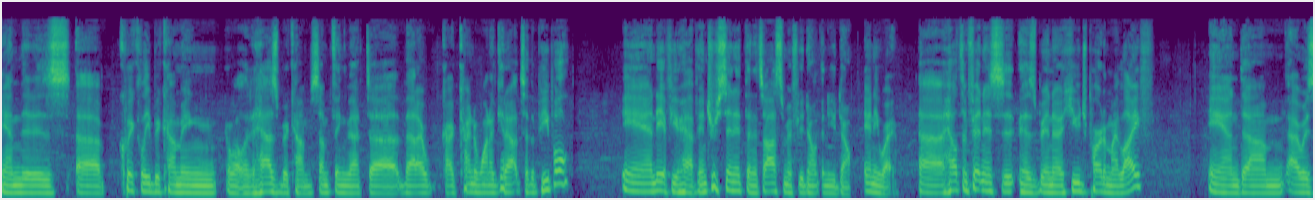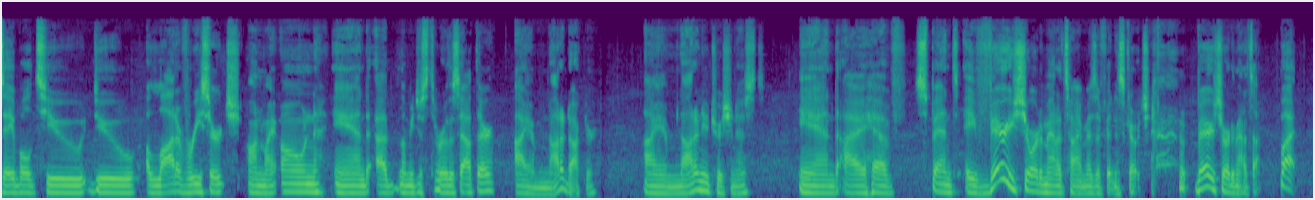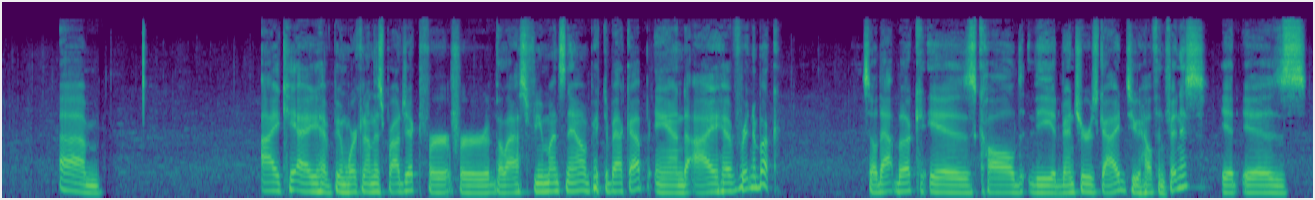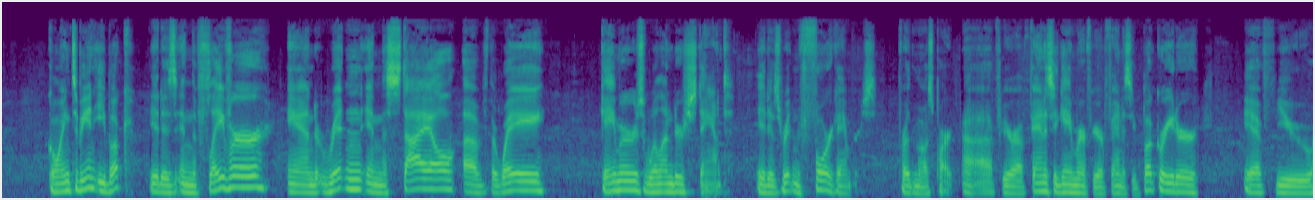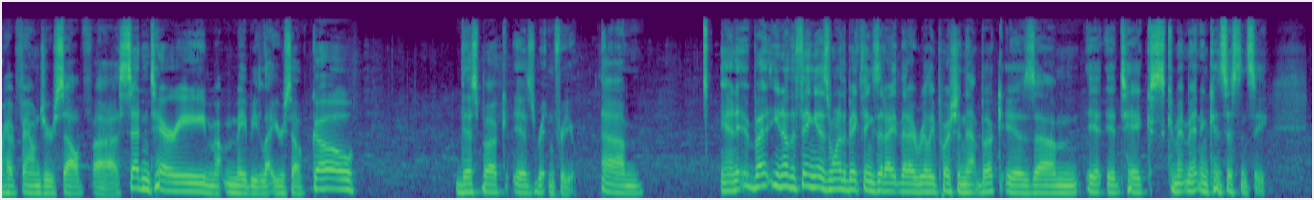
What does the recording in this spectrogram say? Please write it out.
and it is uh, quickly becoming well it has become something that uh, that i, I kind of want to get out to the people. And if you have interest in it then it's awesome. If you don't then you don't. Anyway uh, health and fitness has been a huge part of my life. And um, i was able to do a lot of research on my own. And uh, let me just throw this out there. I am not a doctor. I am not a nutritionist and I have spent a very short amount of time as a fitness coach, very short amount of time. But um, I I have been working on this project for for the last few months now, and picked it back up, and I have written a book. So that book is called The Adventurer's Guide to Health and Fitness. It is going to be an ebook. It is in the flavor and written in the style of the way gamers will understand. It is written for gamers for the most part. Uh, if you're a fantasy gamer, if you're a fantasy book reader, if you have found yourself uh, sedentary, m- maybe let yourself go, this book is written for you. Um, and it- but you know the thing is one of the big things that I that I really push in that book is um, it, it takes commitment and consistency.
